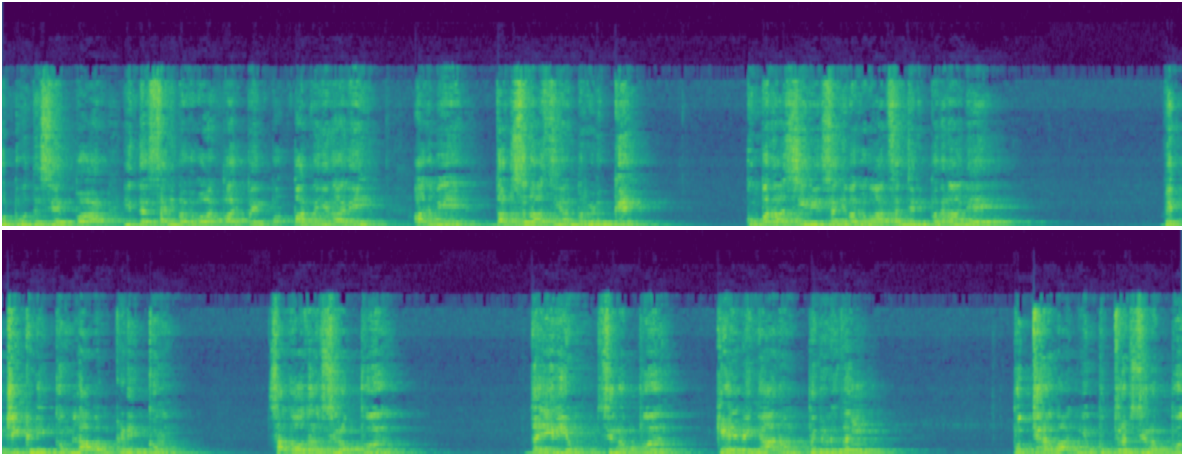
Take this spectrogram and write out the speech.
கொண்டு வந்து சேர்ப்பார் இந்த சனி பகவான் பார்ப்பை பார்வையினாலே. ஆகவே தனுசு ராசி அன்பர்களுக்கு கும்பராசியிலே சனி பகவான் சஞ்சரிப்பதனாலே வெற்றி கிடைக்கும் லாபம் கிடைக்கும். சகோதர சிறப்பு தைரியம் சிறப்பு கேள்வி ஞானம் பெருகுதல் புத்திர பாக்கியம் புத்திரன் சிறப்பு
